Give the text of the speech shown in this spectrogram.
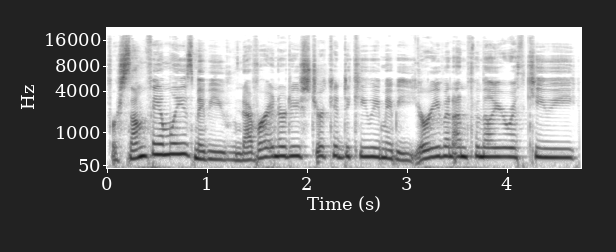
for some families, maybe you've never introduced your kid to kiwi, maybe you're even unfamiliar with kiwi.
